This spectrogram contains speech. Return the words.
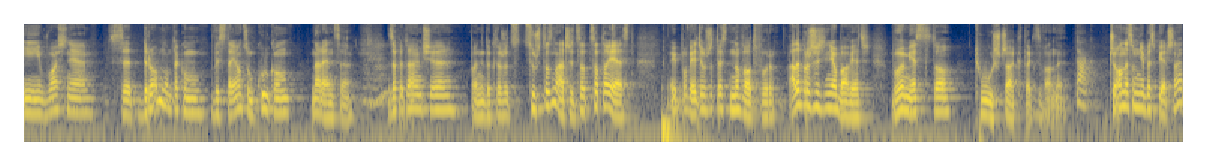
i właśnie z drobną taką wystającą kulką na ręce zapytałem się, panie doktorze, cóż to znaczy, co, co to jest? No I powiedział, że to jest nowotwór, ale proszę się nie obawiać, bowiem jest to tłuszczak tak zwany. Tak, Czy one są niebezpieczne?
